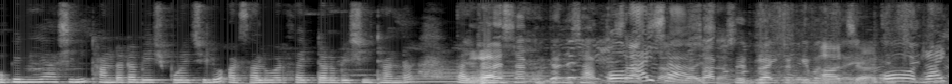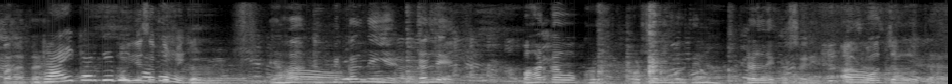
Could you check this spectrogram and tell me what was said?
ওকে নিয়ে আসিনি ঠান্ডাটা বেশ পড়েছিল আর সালোয়ার সাইডটা আরও বেশি ঠান্ডা তাই জন্য राय साग होता है ना साग ओ राई शाक साग से ड्राई करके बनाता अच्छा, है ओ इससे ड्राई सूप बनाता है ड्राई करके भी ये सब खाते तो हैं पिकल यहाँ पिकल नहीं है डल्ले बाहर का वो खुरसरी बोलते हैं ना डल लेक खुरसरी अच्छा, अच्छा। बहुत झाल होता है।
